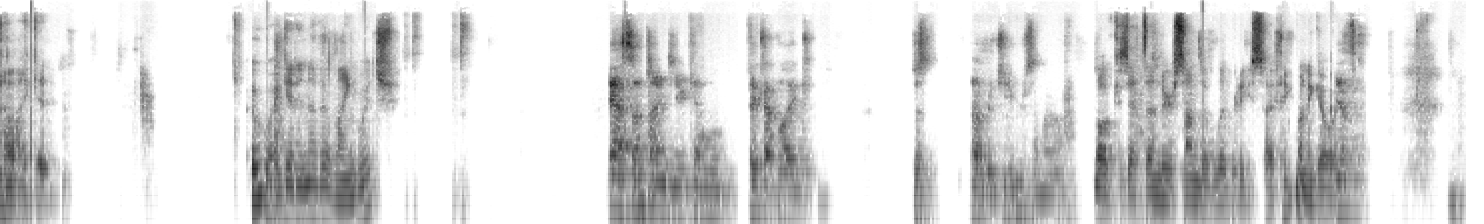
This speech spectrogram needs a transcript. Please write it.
I like it. Oh, I get another language. Yeah, sometimes you can pick up like just a Vegeta or something. Well, because that's under Sons of Liberty. So I think I'm going to go with Yep.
